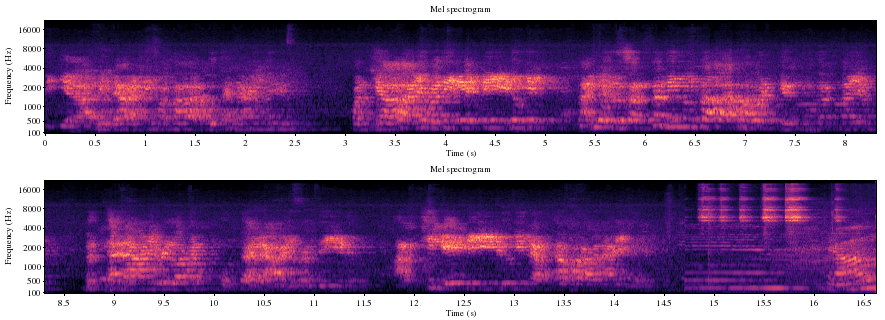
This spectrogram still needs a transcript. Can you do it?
വിദ്യാഭിലാഷി മഹാബുധനായി വരും പന്ധ്യായുപതിയേറ്റിയിടുകിൽ നല്ലൊരു സന്തതി അവൾക്കെന്നു നിർണയം. രാമ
